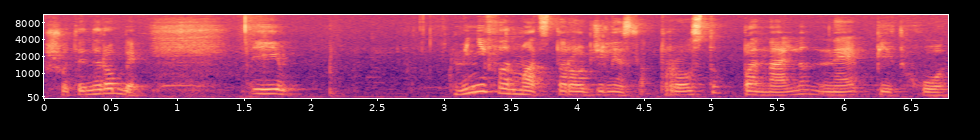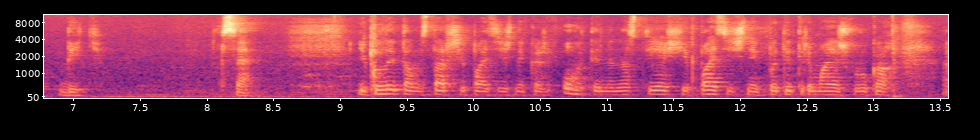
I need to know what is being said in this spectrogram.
що ти не роби. І мені формат старого бджільництва просто банально не підходить. Все. І коли там старший пасічник каже, о, ти не настоящий пасічник, бо ти тримаєш в руках е,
